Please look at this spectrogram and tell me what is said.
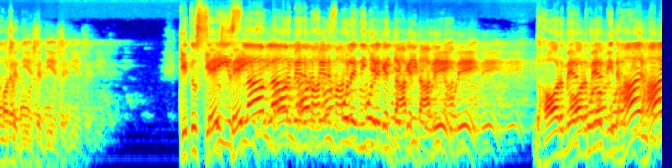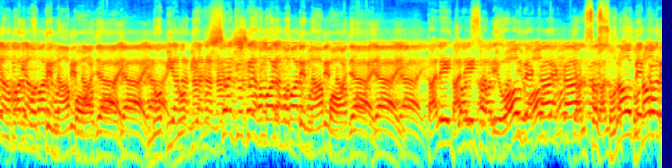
পৌঁছে দিয়েছে। দিয়েছে। কিন্তু সেই ইসলাম ধর্মের মানুষ বলে নিজেকে দাবি করে। ধর্মের কোন বিধান যদি আমার মধ্যে না পাওয়া যায় নকশা যদি আমার মধ্যে না পাওয়া যায় তাহলে জলসা দেওয়াও বেকার জলসা শোনাও বেকার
